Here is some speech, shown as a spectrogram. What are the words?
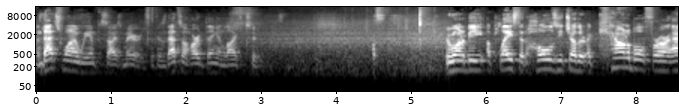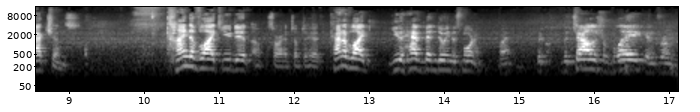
And that's why we emphasize marriage, because that's a hard thing in life too. We want to be a place that holds each other accountable for our actions. Kind of like you did, oh, sorry, I jumped ahead. Kind of like you have been doing this morning, right? The, the challenge from Blake and from,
